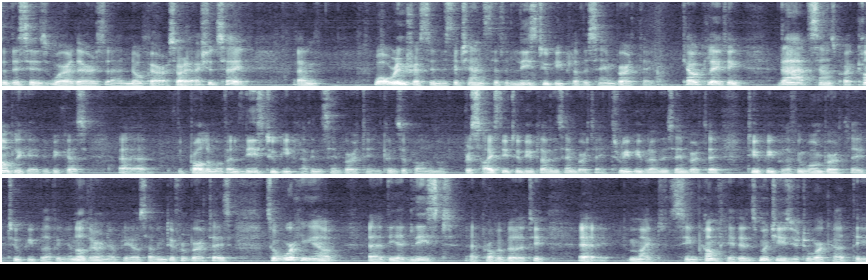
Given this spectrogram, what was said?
So this is where there's uh, no pair. Sorry, I should say, um, what we're interested in is the chance that at least two people have the same birthday. Calculating that sounds quite complicated because uh, the problem of at least two people having the same birthday includes the problem of precisely two people having the same birthday, three people having the same birthday, two people having one birthday, two people having another, and everybody else having different birthdays. So working out uh, the at least uh, probability uh, might seem complicated. It's much easier to work out the,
